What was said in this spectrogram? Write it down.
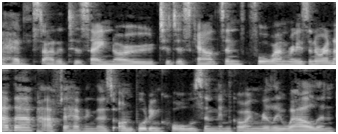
had started to say no to discounts. And for one reason or another, after having those onboarding calls and them going really well and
